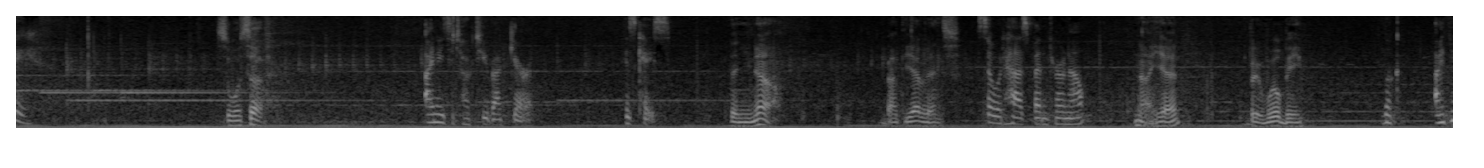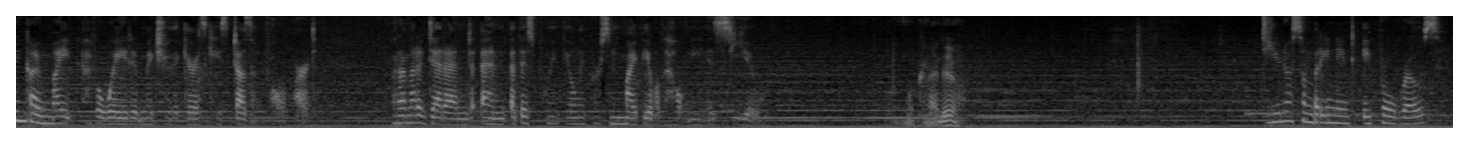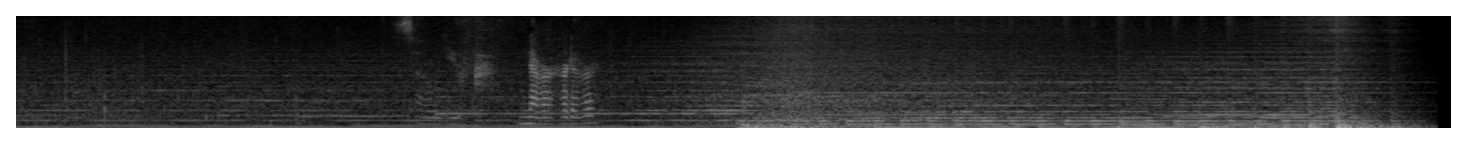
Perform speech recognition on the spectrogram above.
Hi. So what's up? I need to talk to you about Garrett. His case. Then you know. About the evidence. So it has been thrown out? Not yet, but it will be. Look, I think I might have a way to make sure that Garrett's case doesn't fall apart. But I'm at a dead end, and at this point, the only person who might be able to help me is you. What can I do? Do you know somebody named April Rose? You've never heard of her?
